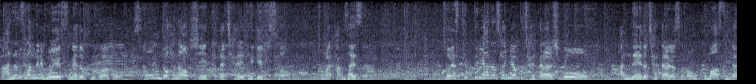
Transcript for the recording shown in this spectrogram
많은 사람들이 모여있음에도 불구하고 소음도 하나 없이 다들 잘 대기해 주셔서 정말 감사했어요. 저희 스태프들이 하는 설명도 잘 따라주시고 안내도 잘 따라줘서 너무 고마웠습니다.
